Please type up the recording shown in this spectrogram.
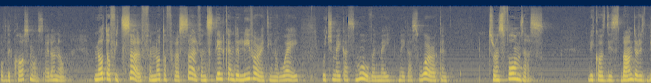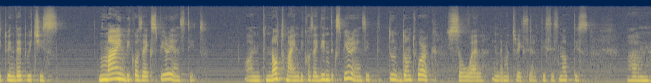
of the cosmos, I don't know, not of itself and not of herself, and still can deliver it in a way which make us move and make, make us work and transforms us. Because these boundaries between that which is mine because I experienced it and not mine because I didn't experience it don't work so well in the matrixial. This is not this. Um,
